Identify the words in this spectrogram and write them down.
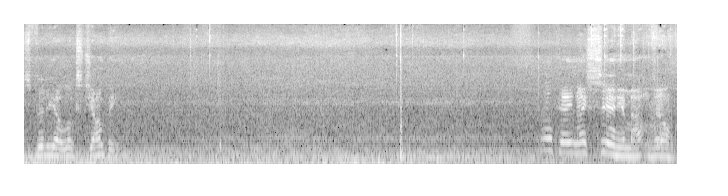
This video looks jumpy. Okay, nice seeing you, Mountainville.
